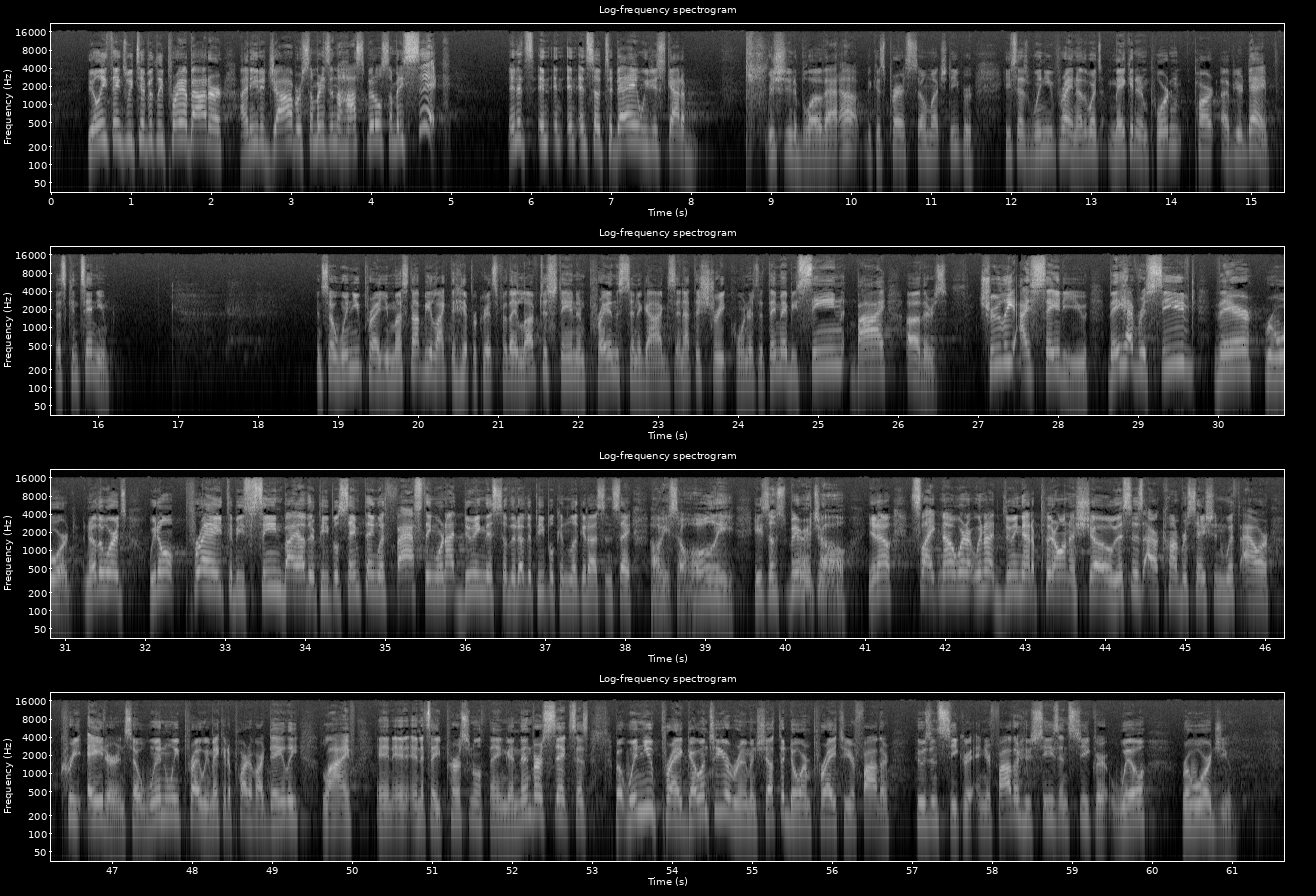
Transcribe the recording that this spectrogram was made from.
The only things we typically pray about are I need a job or somebody's in the hospital, somebody's sick. And, it's, and, and, and and so today we just got to we just need to blow that up because prayer is so much deeper. He says, when you pray, in other words, make it an important part of your day. Let's continue. And so when you pray, you must not be like the hypocrites, for they love to stand and pray in the synagogues and at the street corners that they may be seen by others. Truly, I say to you, they have received their reward. In other words, we don't pray to be seen by other people. Same thing with fasting. We're not doing this so that other people can look at us and say, oh, he's so holy. He's so spiritual. You know, it's like, no, we're not, we're not doing that to put on a show. This is our conversation with our creator. And so when we pray, we make it a part of our daily life, and, and, and, it's a personal thing. And then verse 6 says, But when you pray, go into your room and shut the door and pray to your Father who's in secret, and your Father who sees in secret will reward you.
